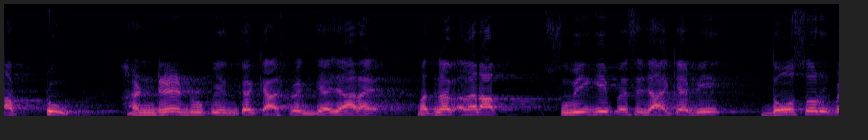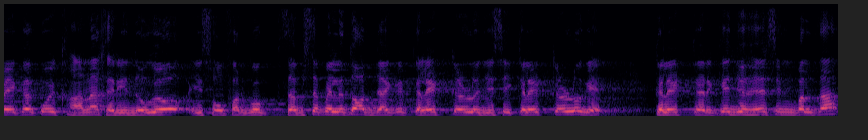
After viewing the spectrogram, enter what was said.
up to hundred rupees का कैशबैक दिया जा रहा है। मतलब अगर आप स्विगी पे से जाके अभी दो सौ रुपए का कोई खाना खरीदोगे इस ऑफ़र को, सबसे पहले तो आप जाके कलेक्ट कर लो, जैसे कलेक्ट कर लोगे, कलेक्ट करके जो है सिंपल सा,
